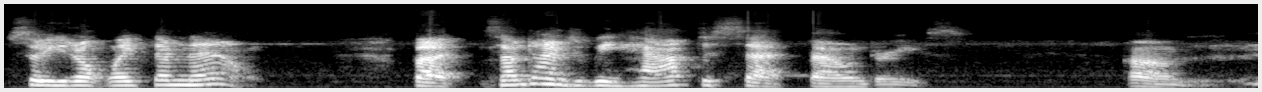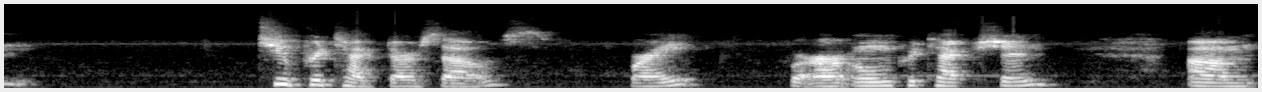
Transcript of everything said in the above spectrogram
so you don't like them now. But sometimes we have to set boundaries um, to protect ourselves, right? For our own protection. Um,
